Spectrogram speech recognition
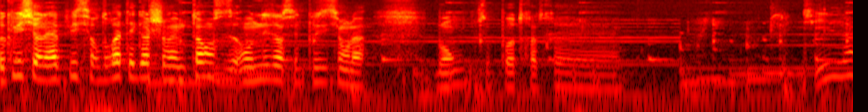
Donc oui, si on appuie sur droite et gauche en même temps, on est dans cette position-là. Bon, c'est pas très très utile.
